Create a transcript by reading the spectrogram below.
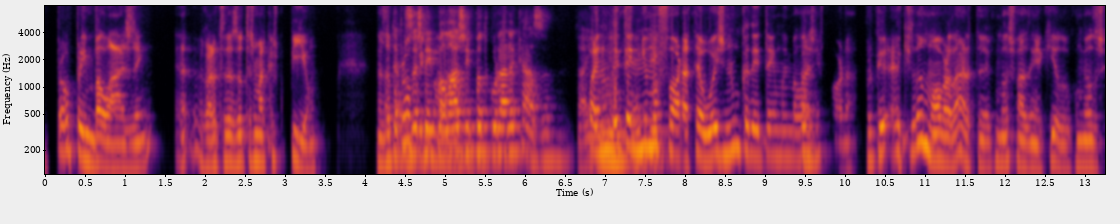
a própria embalagem, eh, agora todas as outras marcas copiam, mas a Até própria puseste a embalagem para decorar a casa. Aí eu não deitei é, nenhuma é- fora, até hoje nunca deitei uma embalagem fora, porque aquilo é uma obra de arte, como eles fazem aquilo, como eles,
